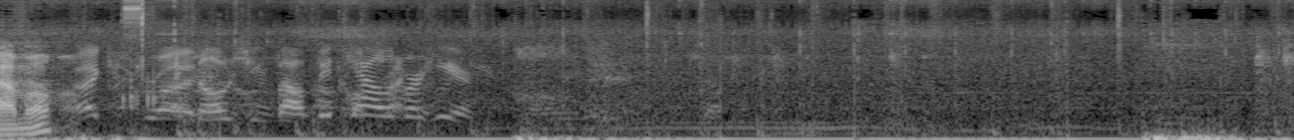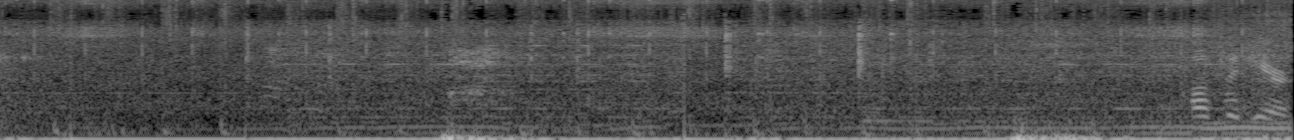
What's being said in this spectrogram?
Ammo. Acknowledging about mid caliber here. Halted here.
